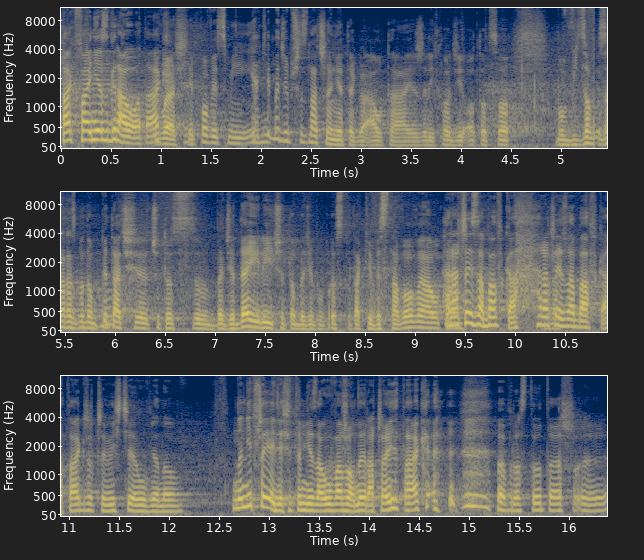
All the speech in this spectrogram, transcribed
tak fajnie zgrało, tak? Właśnie, powiedz mi, jakie będzie przeznaczenie tego auta, jeżeli chodzi o to, co. Bo widzowie zaraz będą pytać, e, czy to jest, będzie daily, czy to będzie po prostu takie wystawowe auto. Raczej zabawka, raczej zabawka, tak, rzeczywiście mówię, no, no nie przejedzie się tym niezauważony raczej, tak, po prostu też, yy,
